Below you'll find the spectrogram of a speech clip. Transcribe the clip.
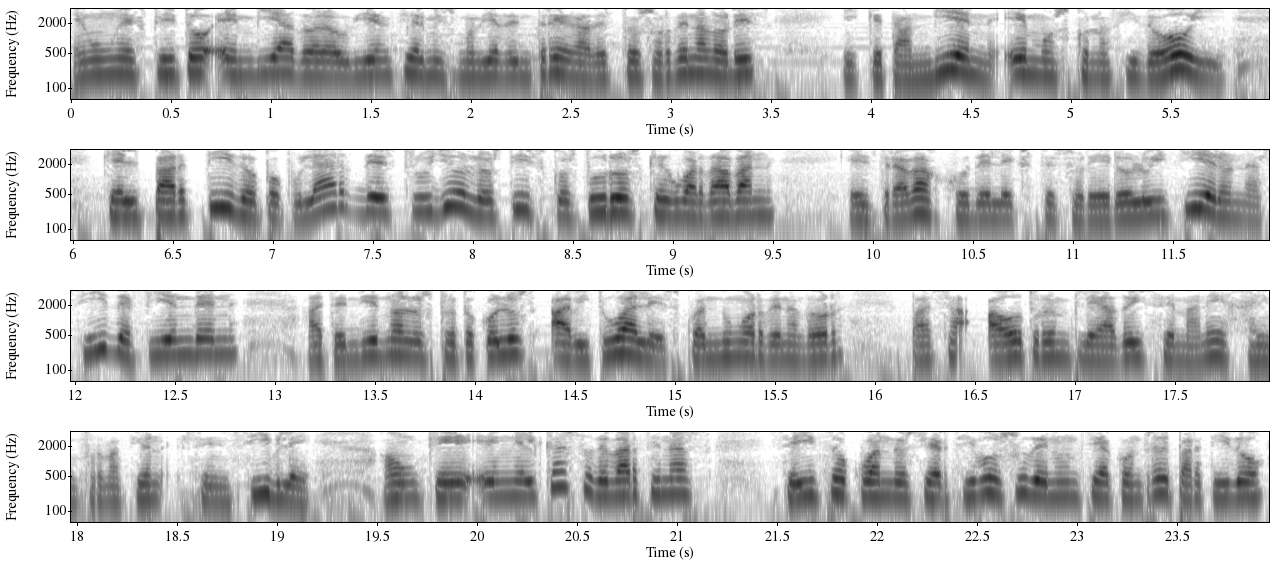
en un escrito enviado a la audiencia el mismo día de entrega de estos ordenadores y que también hemos conocido hoy, que el Partido Popular destruyó los discos duros que guardaban el trabajo del ex tesorero. Lo hicieron así, defienden, atendiendo a los protocolos habituales cuando un ordenador pasa a otro empleado y se maneja información sensible, aunque en el caso de Bárcenas se hizo cuando se archivó su denuncia contra el partido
